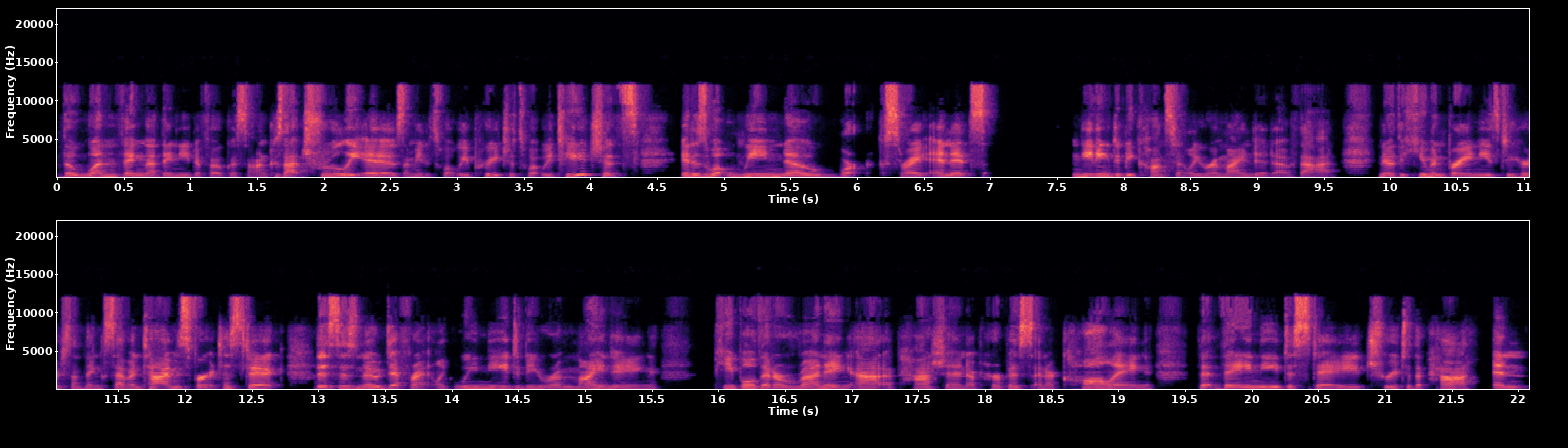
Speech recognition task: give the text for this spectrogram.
the one thing that they need to focus on because that truly is i mean it's what we preach it's what we teach it's it is what we know works right? And it's needing to be constantly reminded of that. You know the human brain needs to hear something seven times for it to stick. This is no different. Like we need to be reminding people that are running at a passion a purpose and a calling that they need to stay true to the path. And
